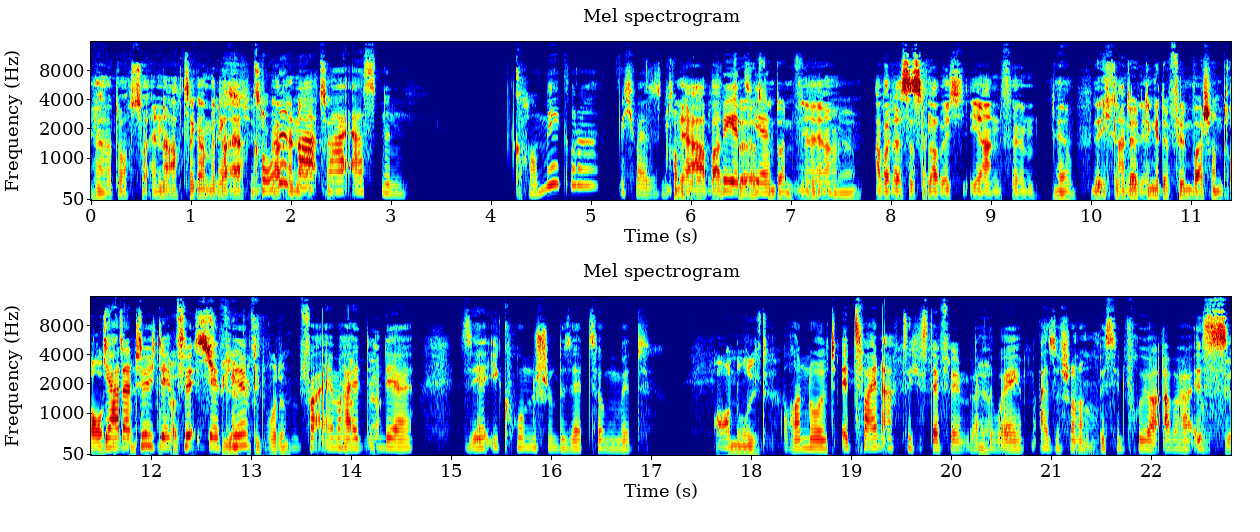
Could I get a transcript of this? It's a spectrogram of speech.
Ja, doch, so Ende 80er, Mitte Ja. 80er, Conan Ende war, 80er. war erst ein Comic oder? Ich weiß es nicht. Kommt Ja, aber zuerst hier- und dann Film, Ja, ja. ja. Aber das ist, glaube ich, eher ein Film. Ja, ich glaube, denke, der Film war schon draußen. Ja, natürlich, der, Zeitpunkt, der Film, entwickelt wurde. vor allem Ja, halt ja. in der sehr ikonischen Besetzung mit Arnold. Arnold. Äh, 82 ist der Film, by Ja. the way. Also schon noch ein Oh. bisschen früher, aber ist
